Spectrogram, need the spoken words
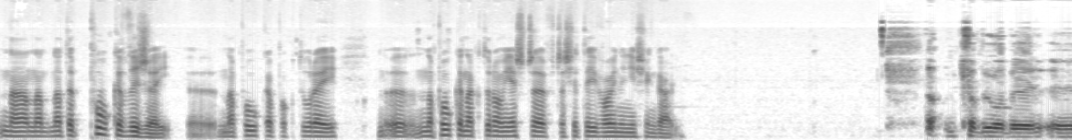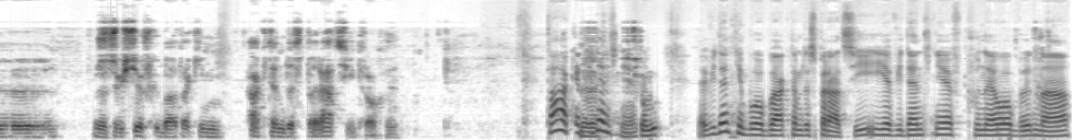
na, na, na tę półkę wyżej, e, na półkę, po której, e, na półkę, na którą jeszcze w czasie tej wojny nie sięgali. No, co byłoby rzeczywiście już chyba takim aktem desperacji trochę. Tak, ewidentnie. Ewidentnie byłoby aktem desperacji i ewidentnie wpłynęłoby na,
